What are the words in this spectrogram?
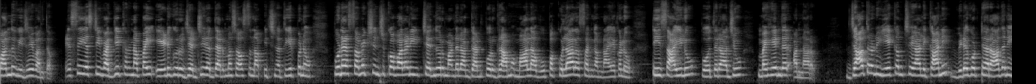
బంద్ విజయవంతం. ఎస్సీ ఎస్టీ వర్గీకరణపై ఏడుగురు జడ్జీల ధర్మశాస్త్రం ఇచ్చిన తీర్పును పునర్సమీక్షించుకోవాలని చందూరు మండల గన్పూర్ గ్రామ మాల ఉప కులాల సంఘం నాయకులు టి సాయిలు పోతరాజు మహేందర్ అన్నారు. జాతులను ఏకం చేయాలి కానీ విడగొట్టరాదని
